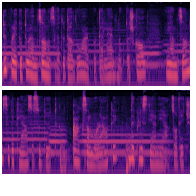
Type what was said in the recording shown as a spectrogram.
Dy prej këtyre nxënësve të dalluar për talent në këtë shkollë janë nxënësit e klasës së dytë, Aksa Murati dhe Kristian Jacoviq.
